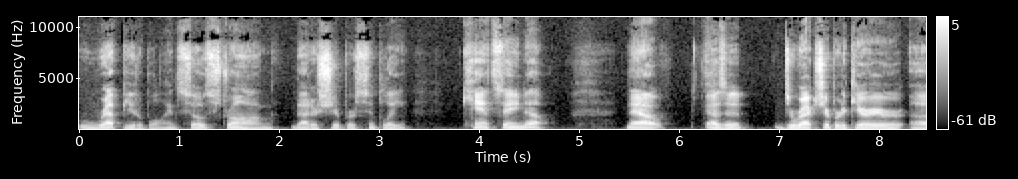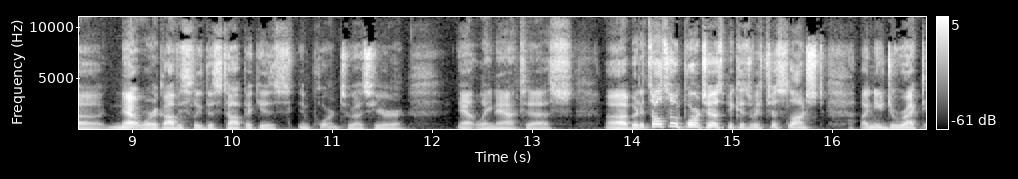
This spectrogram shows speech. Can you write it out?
reputable and so strong that a shipper simply can't say no. Now, as a direct shipper to carrier uh, network, obviously this topic is important to us here at LaneAxis. Uh, but it's also important to us because we've just launched a new direct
